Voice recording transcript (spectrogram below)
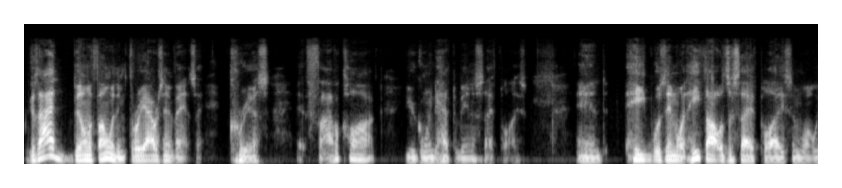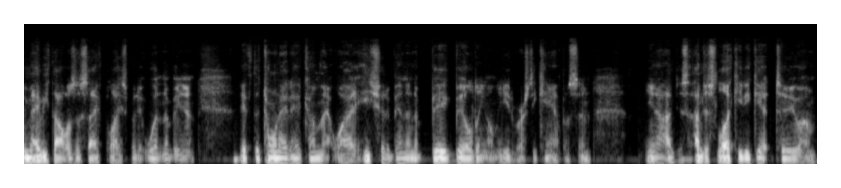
because I had been on the phone with him three hours in advance. Say, Chris, at five o'clock, you're going to have to be in a safe place. And he was in what he thought was a safe place and what we maybe thought was a safe place, but it wouldn't have been if the tornado had come that way. He should have been in a big building on the university campus. And, you know, I just, I'm just lucky to get to, um,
